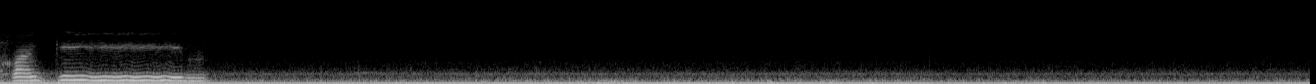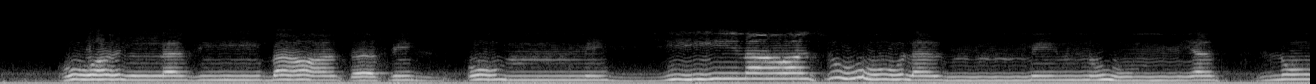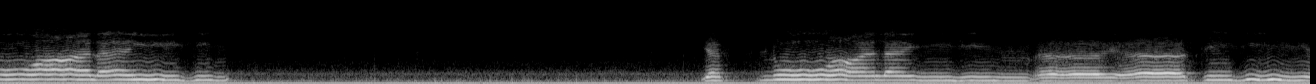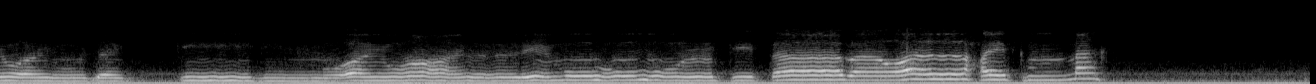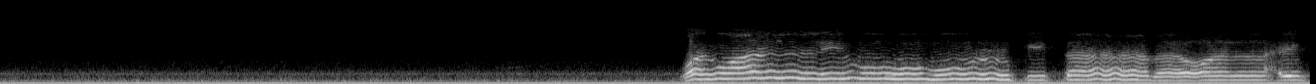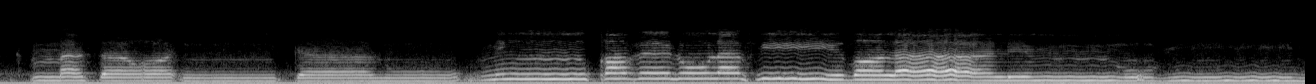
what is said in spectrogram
الحكيم هو الذي بعث في الأميين رسولا ويزكيهم ويعلمهم الكتاب والحكمة. والحكمة. ضلال مبين.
